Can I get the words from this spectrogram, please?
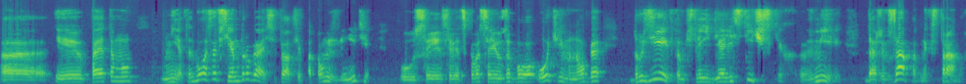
А, и поэтому нет, это была совсем другая ситуация. Потом, извините, у Советского Союза было очень много друзей, в том числе идеалистических в мире, даже в западных странах.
